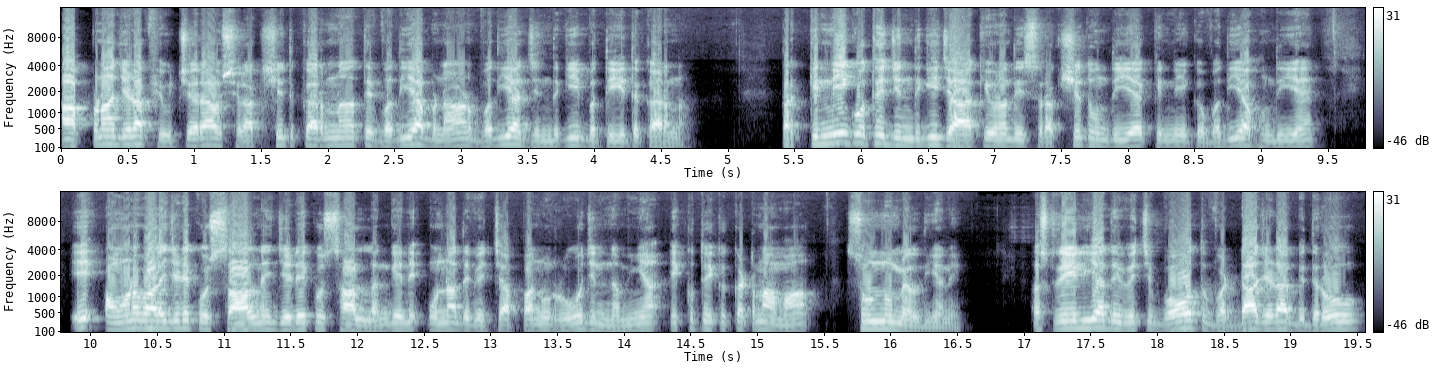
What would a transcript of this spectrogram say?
ਆਪਣਾ ਜਿਹੜਾ ਫਿਊਚਰ ਹੈ ਉਹ ਸੁਰੱਖਿਅਤ ਕਰਨ ਤੇ ਵਧੀਆ ਬਣਾਉਣ, ਵਧੀਆ ਜ਼ਿੰਦਗੀ ਬਤੀਤ ਕਰਨ। ਪਰ ਕਿੰਨੀ ਕੁ ਉੱਥੇ ਜ਼ਿੰਦਗੀ ਜਾ ਕੇ ਉਹਨਾਂ ਦੀ ਸੁਰੱਖਿਅਤ ਹੁੰਦੀ ਹੈ, ਕਿੰਨੀ ਕੁ ਵਧੀਆ ਹੁੰਦੀ ਹੈ, ਇਹ ਆਉਣ ਵਾਲੇ ਜਿਹੜੇ ਕੁਝ ਸਾਲ ਨੇ, ਜਿਹੜੇ ਕੁਝ ਸਾਲ ਲੰਘੇ ਨੇ, ਉਹਨਾਂ ਦੇ ਵਿੱਚ ਆਪਾਂ ਨੂੰ ਰੋਜ਼ ਨਵੀਆਂ ਇੱਕ ਤੋਂ ਇੱਕ ਘਟਨਾਵਾਂ ਸੁਣਨ ਨੂੰ ਮਿਲਦੀਆਂ ਨੇ। ਆਸਟ੍ਰੇਲੀਆ ਦੇ ਵਿੱਚ ਬਹੁਤ ਵੱਡਾ ਜਿਹੜਾ ਵਿਦਰੋਹ,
